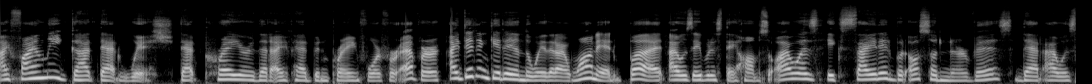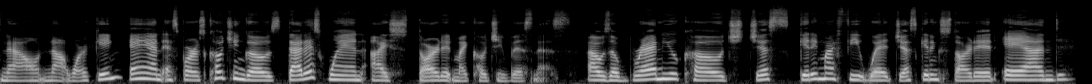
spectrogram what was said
I finally got that wish, that prayer that I've had been praying for forever. I didn't get it in the way that I wanted, but I was able to stay home. So I was excited, but also nervous that I was now not working. And as far as coaching goes, that is when I started my coaching business. I was a brand new coach, just getting my feet wet, just getting started. And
